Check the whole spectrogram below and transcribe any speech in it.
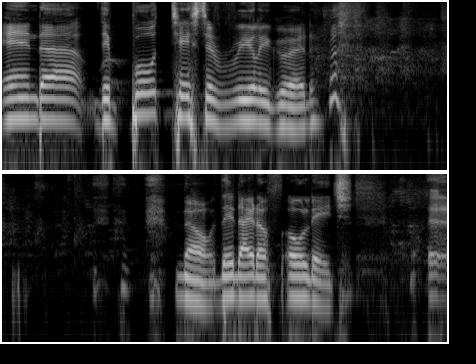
And uh, they both tasted really good. No, they died of old age. Uh,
